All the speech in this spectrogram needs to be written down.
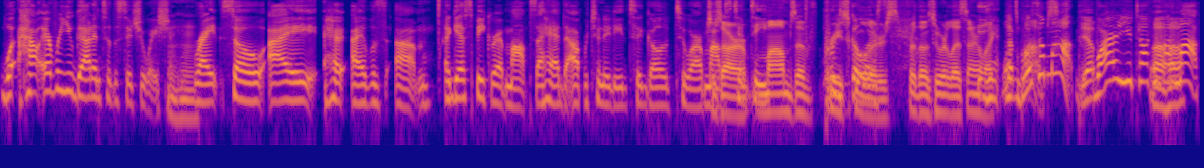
what, however you got into the situation, Mm-hmm. right? So I ha- I was um, a guest speaker at MOPS. I had the opportunity to go to our Which MOPS our moms of preschoolers. preschoolers. For those who are listening, are like, Yeah, what's, what's moms? a mop? Yep. Why are you talking Uh-huh. about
